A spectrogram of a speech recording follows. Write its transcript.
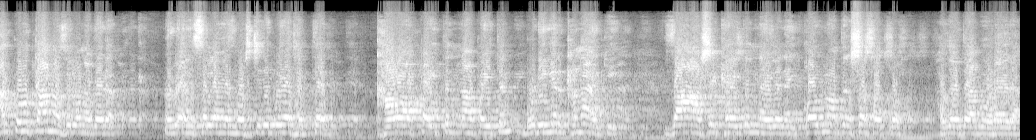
আর কোনো কাম আছিল না বেটা নবী আলাইহিস সালামের মসজিদে বসে থাকতেন, খাওয়া পাইতেন, না পাইতেন বোর্ডিং এর খানা আর কি। যা আসে খাইতেন না এলে নাই। কর্ম মাদ্রাসা ছাত্র, হযরত আবু হুরায়রা।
